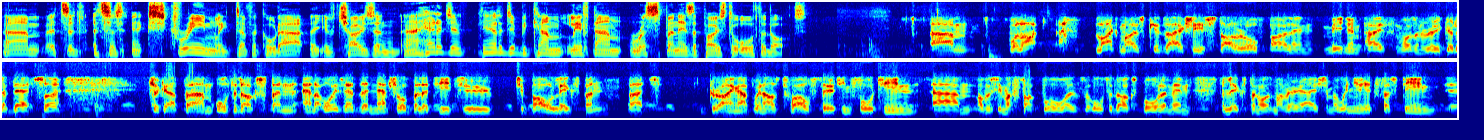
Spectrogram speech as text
Um, it's a, it's an extremely difficult art that you've chosen. Uh, how did you how did you become left arm wrist spin as opposed to orthodox? Um, well, I, like most kids, I actually started off bowling medium pace and wasn't very good at that. So took up um, orthodox spin, and I always had the natural ability to to bowl leg spin. But growing up when I was 12, 13, 14, um, obviously my stock ball was the orthodox ball, and then the leg spin was my variation. But when you hit 15, uh,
